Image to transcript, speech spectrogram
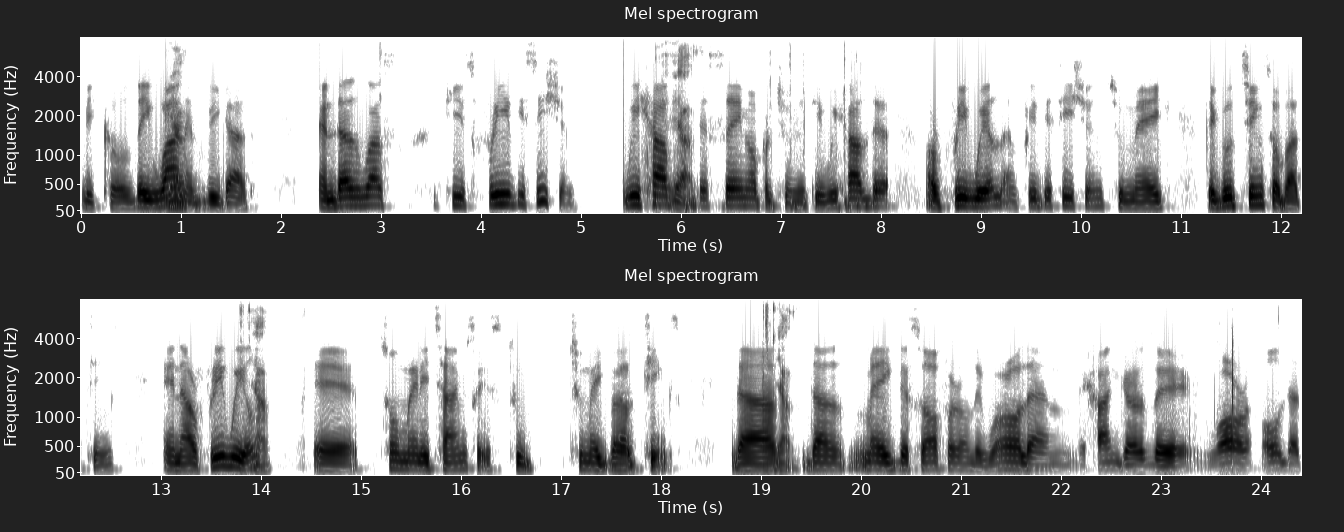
because they wanted yeah. to be God, and that was his free decision. We have yeah. the same opportunity. We have the our free will and free decision to make the good things or bad things. And our free will, yeah. uh, so many times, is to to make bad things that yeah. that make the suffer on the world and the hunger, the war, all that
